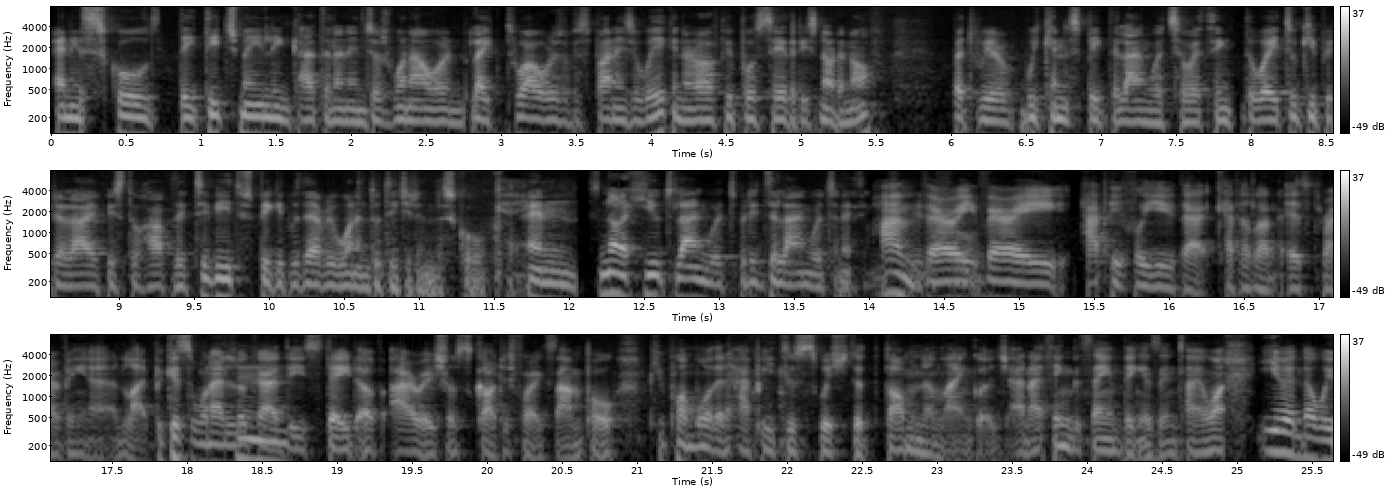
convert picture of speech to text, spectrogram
And in schools, they teach mainly in Catalan in just one hour, like two hours of Spanish a week, and a lot of people say that it's not enough. But we're, we can speak the language, so I think the way to keep it alive is to have the TV, to speak it with everyone, and to teach it in the school. Okay. And it's not a huge language, but it's a language, and I think I'm very, beautiful. very happy for you that Catalan is thriving and like because when I look Hmm. at the state of Irish or Scottish, for example, people are more than happy to switch to the dominant language, and I think the same thing is in Taiwan. Even though we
